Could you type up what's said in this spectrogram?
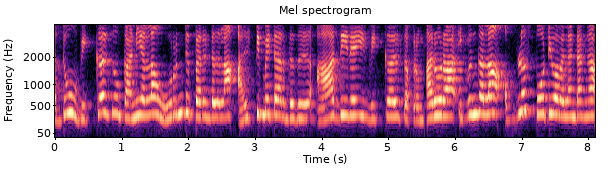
அதுவும் விக்கல்ஸும் கனியெல்லாம் உருண்டு பிறண்டதெல்லாம் அல்டிமேட்டாக இருந்தது. ஆதிரை விக்கல்ஸ் அப்புறம் அரோரா இவங்கெல்லாம் அவ்வளோ ஸ்போர்ட்டிவாக விளையாண்டாங்க.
